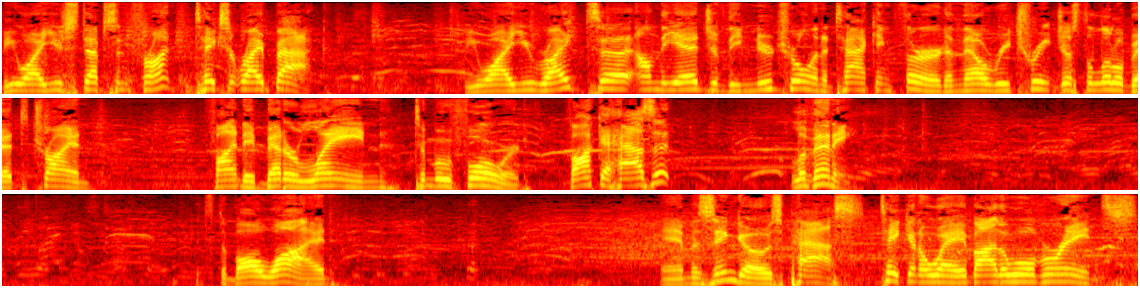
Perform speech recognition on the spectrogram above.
BYU steps in front and takes it right back. BYU right uh, on the edge of the neutral and attacking third, and they'll retreat just a little bit to try and find a better lane to move forward. Vaca has it. Laveni gets the ball wide. And Mozingo's pass taken away by the Wolverines.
